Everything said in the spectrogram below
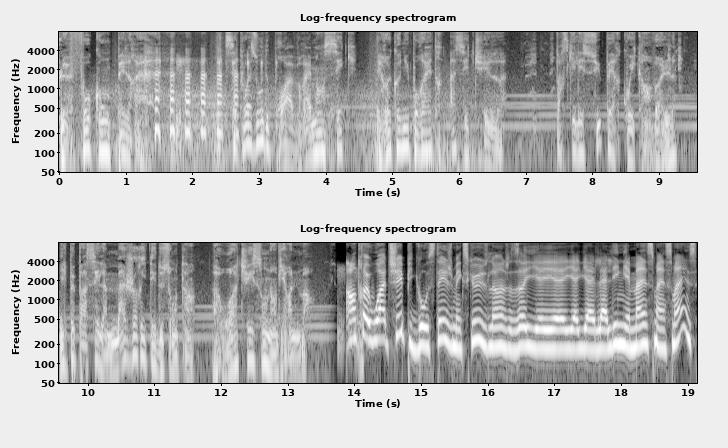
Le faucon pèlerin. Cet oiseau de proie vraiment sec est reconnu pour être assez chill. Parce qu'il est super quick en vol, il peut passer la majorité de son temps à watcher son environnement. Entre watcher puis ghoster, je m'excuse, là. Je veux dire, il y a- il y a- il y a- la ligne est mince, mince, mince.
